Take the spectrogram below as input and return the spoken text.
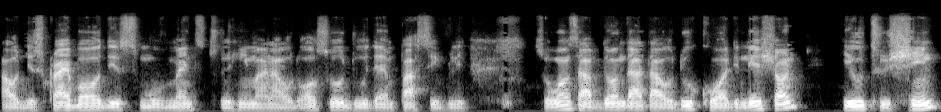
I'll describe all these movements to him and I would also do them passively. So once I've done that, I'll do coordination, heel to shin.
